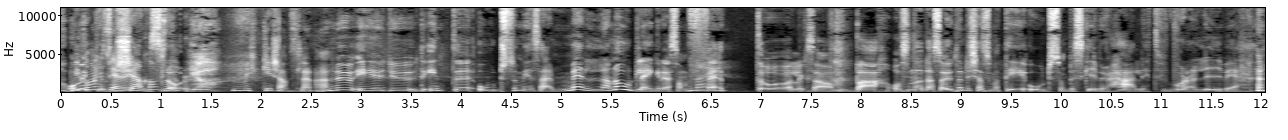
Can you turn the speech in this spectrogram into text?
Och vi mycket med känslor. Ja, mycket känslor nu. Nu är ju det inte ord som är så här mellanord längre som Nej. fett och liksom ba och såna där saker. Utan det känns som att det är ord som beskriver hur härligt våra liv är.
